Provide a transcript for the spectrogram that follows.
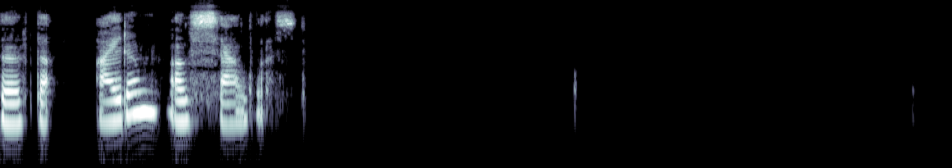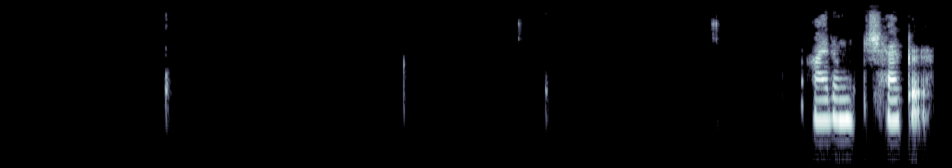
If the item of sound list item checker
